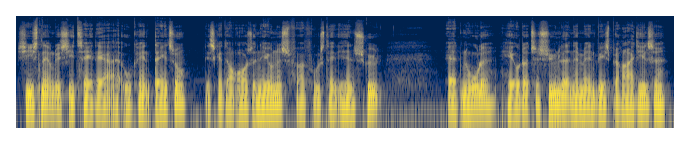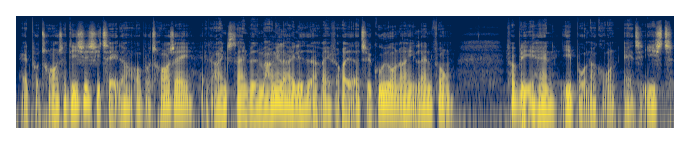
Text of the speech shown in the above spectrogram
Sidstnævnte citat er af ukendt dato. Det skal dog også nævnes for fuldstændighedens skyld, at nogle hævder til synlædende med en vis berettigelse, at på trods af disse citater og på trods af, at Einstein ved mange lejligheder refererede til Gud under en eller anden form, forblev han i bund og grund ateist.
